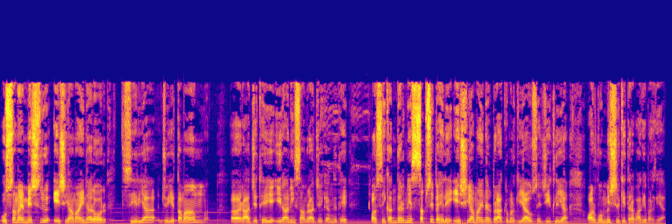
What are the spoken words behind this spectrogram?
उस समय मिस्र, एशिया माइनर और सीरिया, जो ये तमाम राज्य थे, ये ईरानी साम्राज्य के अंग थे और सिकंदर ने सबसे पहले एशिया माइनर पर आक्रमण किया, उसे जीत लिया और वो मिस्र की तरफ़ आगे बढ़ गया।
